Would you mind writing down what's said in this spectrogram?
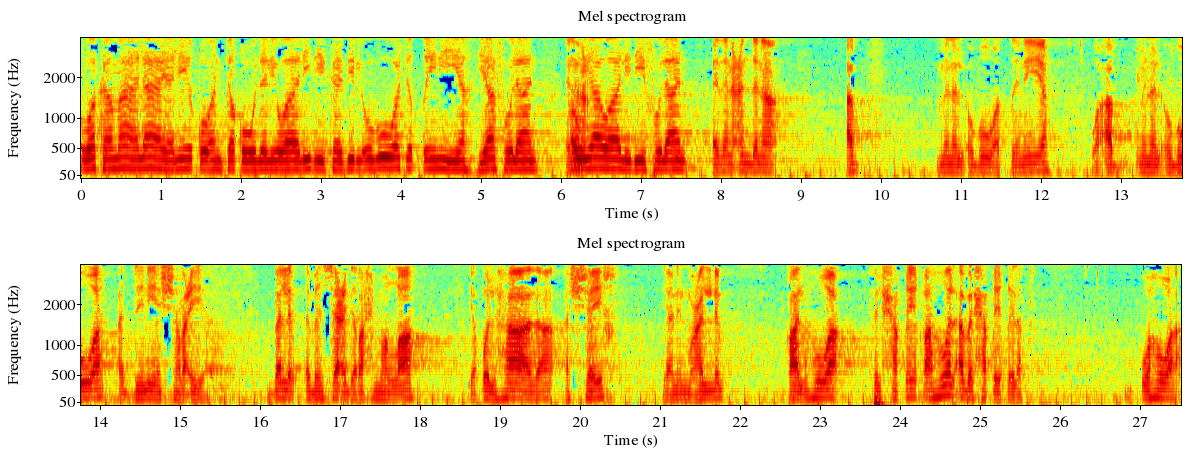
وكما لا يليق أن تقول لوالدك ذي الأبوة الطينية يا فلان أو يا والدي فلان. إذن عندنا أب من الأبوة الطينية وأب من الأبوة الدينية الشرعية. بل ابن سعد رحمه الله يقول هذا الشيخ يعني المعلم قال هو في الحقيقة هو الأب الحقيقي لك. وهو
